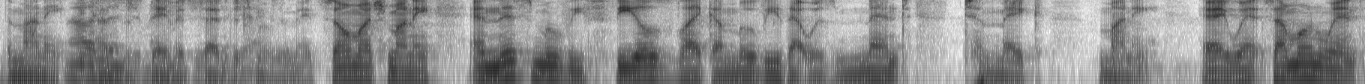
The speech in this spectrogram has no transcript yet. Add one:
the money. Not because as David said, this Jackson. movie made so much money, and this movie feels like a movie that was meant to make money. Hey, went someone went,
